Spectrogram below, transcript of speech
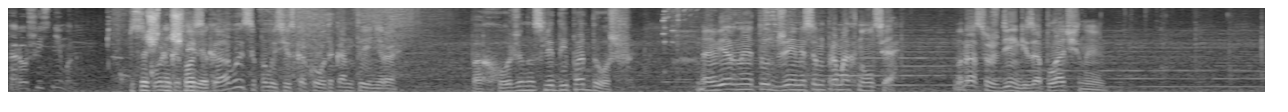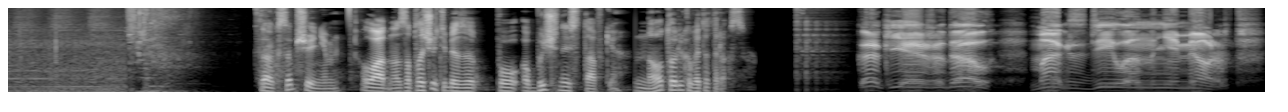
Хороший снимок. Песочный Сколько человек. песка высыпалось из какого-то контейнера. Похоже на следы подошв. Наверное, тут Джеймисон промахнулся. Ну, Раз уж деньги заплачены, Так, сообщение. Ладно, заплачу тебе за, по обычной ставке, но только в этот раз. Как я и ожидал, Макс Дилан не мертв.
